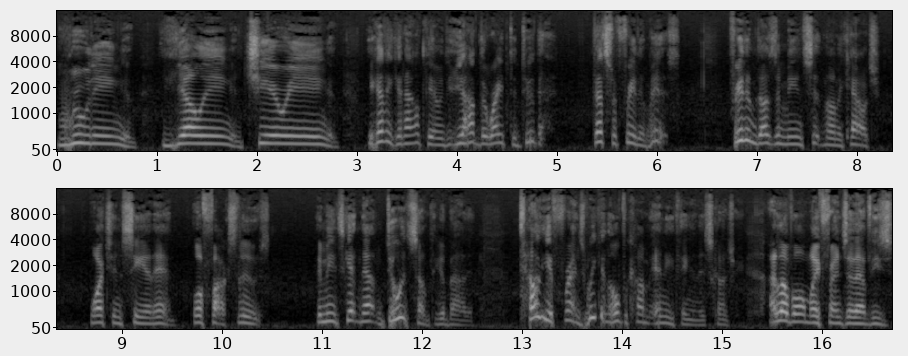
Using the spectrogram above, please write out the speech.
rooting and yelling and cheering. And you got to get out there, and you have the right to do that. That's what freedom is. Freedom doesn't mean sitting on the couch watching CNN or Fox News. It means getting out and doing something about it. Tell your friends we can overcome anything in this country. I love all my friends that have these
